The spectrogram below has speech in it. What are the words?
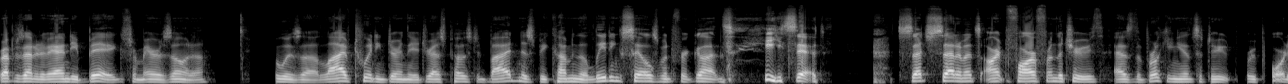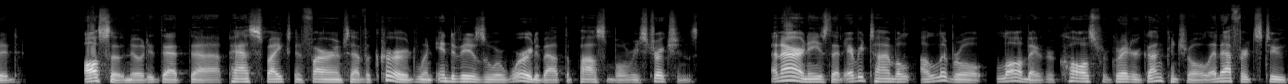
Representative Andy Biggs from Arizona, who was uh, live tweeting during the address, posted Biden is becoming the leading salesman for guns. he said, Such sentiments aren't far from the truth, as the Brookings Institute reported also noted that uh, past spikes in firearms have occurred when individuals were worried about the possible restrictions. An irony is that every time a, a, liberal lawmaker calls for greater gun control and efforts to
